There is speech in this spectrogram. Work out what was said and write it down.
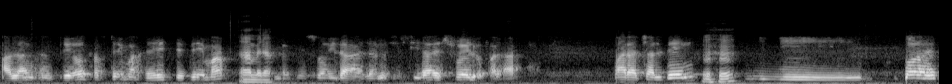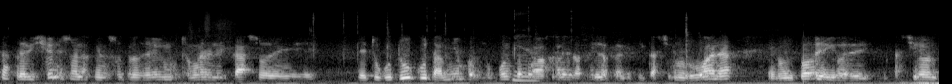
hablando entre otros temas de este tema, ah, mira. lo que es hoy la, necesidad de suelo para, para Chaltén, y todas estas previsiones son las que nosotros debemos tomar en el caso de, de Tucutucu, también por supuesto trabajar en lo que es la planificación urbana, en un código de edificación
